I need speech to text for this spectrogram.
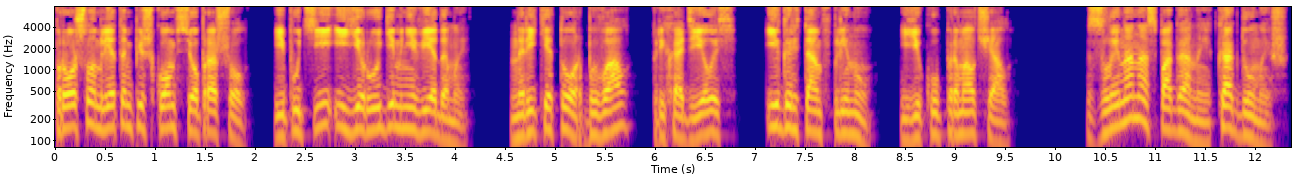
Прошлым летом пешком все прошел, и пути, и еруги мне ведомы. На реке Тор бывал? Приходилось. Игорь там в плену». Якуб промолчал. «Злы на нас поганые, как думаешь?»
